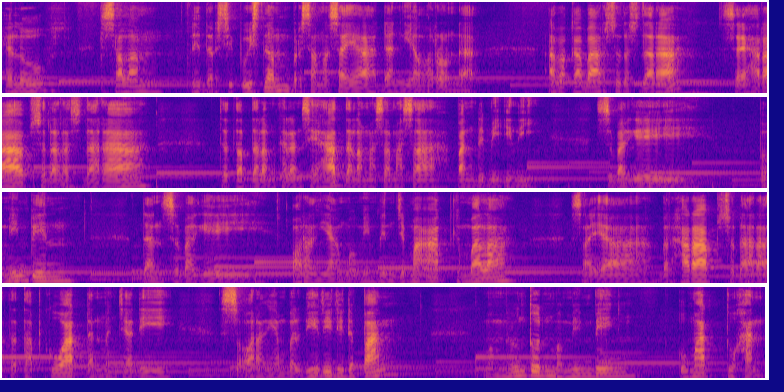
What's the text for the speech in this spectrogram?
Hello, salam leadership wisdom bersama saya Daniel Ronda. Apa kabar saudara-saudara? Saya harap saudara-saudara tetap dalam keadaan sehat dalam masa-masa pandemi ini. Sebagai pemimpin dan sebagai orang yang memimpin jemaat gembala, saya berharap saudara tetap kuat dan menjadi seorang yang berdiri di depan, menuntun, membimbing, umat Tuhan.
